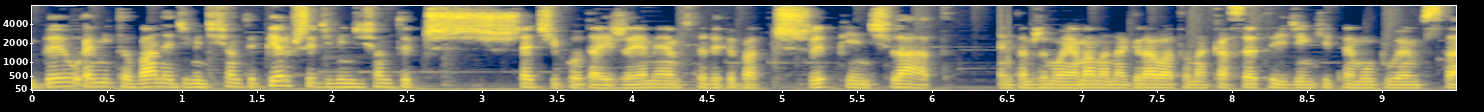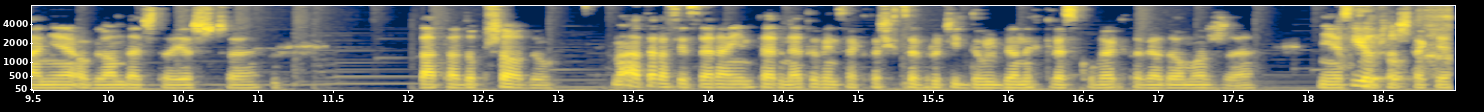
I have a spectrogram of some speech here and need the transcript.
był emitowany 91, 93 bodajże. Ja miałem wtedy chyba 3-5 lat. Pamiętam, że moja mama nagrała to na kasety i dzięki temu byłem w stanie oglądać to jeszcze lata do przodu. No a teraz jest era internetu, więc jak ktoś chce wrócić do ulubionych kreskówek, to wiadomo, że nie jest to już aż takie.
